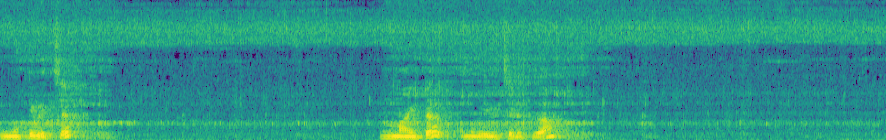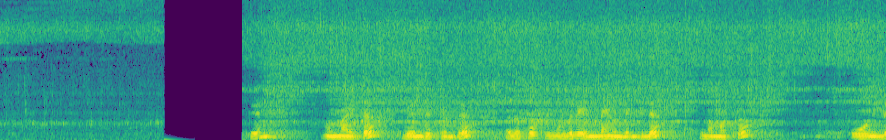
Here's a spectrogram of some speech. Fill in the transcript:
കൂട്ടി വെച്ച് നന്നായിട്ട് ഒന്ന് വേവിച്ചെടുക്കുക. ചിക്കൻ നന്നായിട്ട് വെന്തിട്ടുണ്ട്. അതിലിപ്പോൾ കൂടുതൽ എണ്ണയുണ്ടെങ്കിൽ നമുക്ക് ഓയിൽ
